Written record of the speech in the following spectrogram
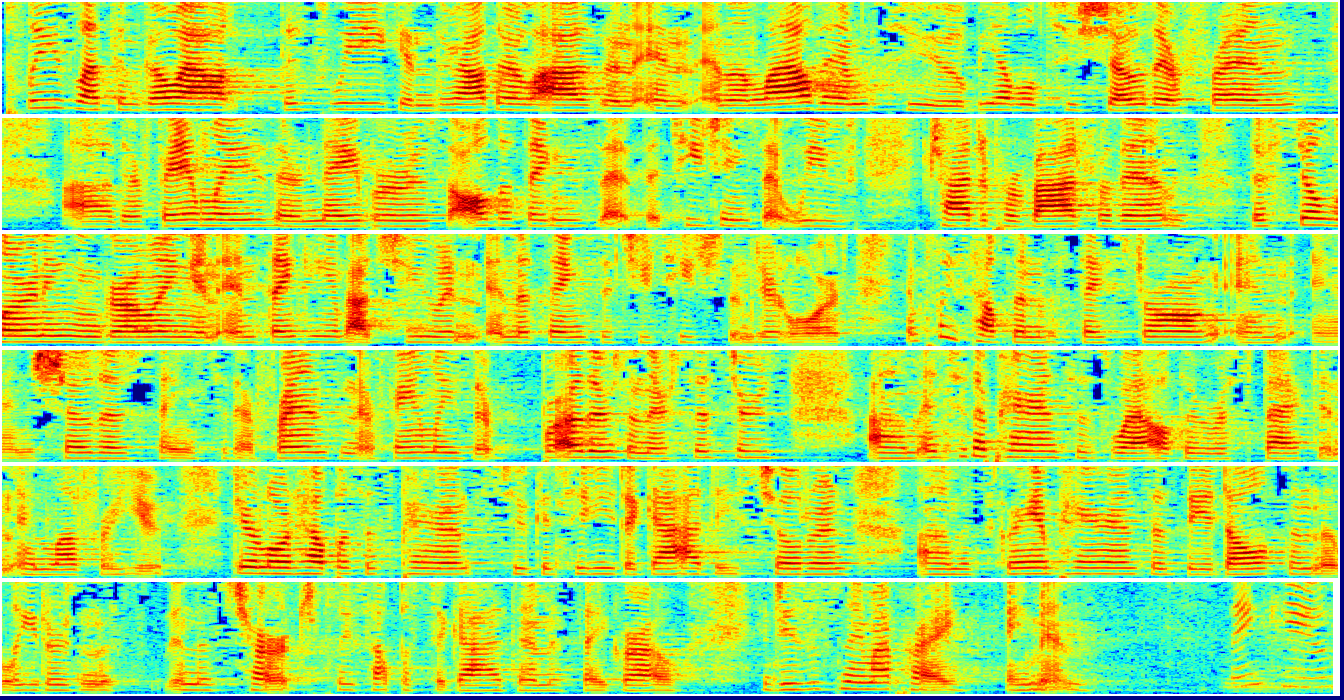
Please let them go out this week and throughout their lives and, and, and allow them to be able to show their friends uh, their family, their neighbors, all the things that the teachings that we've tried to provide for them. They're still learning and growing and, and thinking about you and, and the things that you teach them, dear Lord. And please help them to stay strong and, and show those things to their friends and their families, their brothers and their sisters, um, and to their parents as well through respect and, and love for you. Dear Lord, help us as parents to continue to guide these children, um, as grandparents, as the adults and the leaders in this, in this church. Please help us to guide them as they grow. In Jesus' name I pray. Amen. Thank you.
